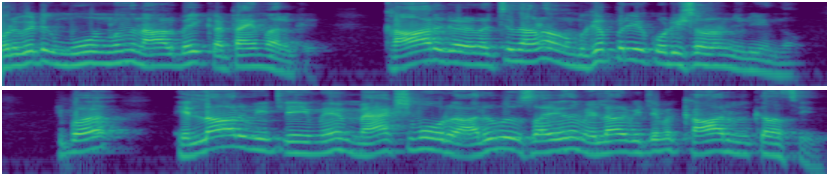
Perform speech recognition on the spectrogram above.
ஒரு வீட்டுக்கு மூணுலேருந்து நாலு பைக் கட்டாயமாக இருக்குது காரு வச்சுருந்தாங்கன்னா அவங்க மிகப்பெரிய கோடீஸ்வரன் சொல்லியிருந்தோம். இப்போ எல்லார் வீட்லேயுமே மேக்ஸிமம் ஒரு அறுபது சதவீதம் எல்லார் வீட்லேயுமே கார் இருக்க தான் செய்யுது.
